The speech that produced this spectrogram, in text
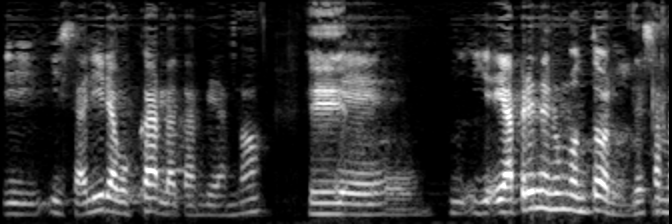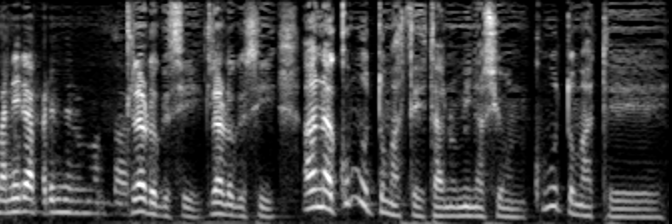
y, salir a buscarla también, ¿no? Eh, eh, y, aprenden un montón, de esa manera aprenden un montón. Claro que sí, claro que sí. Ana, ¿cómo tomaste esta nominación? ¿Cómo tomaste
